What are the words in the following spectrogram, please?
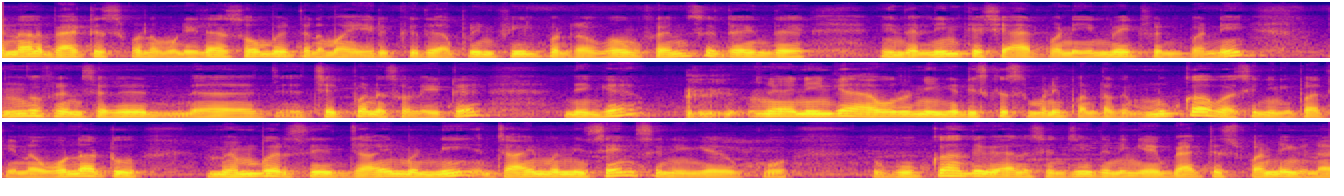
என்னால் பேக் டெஸ்ட் பண்ண முடியல சோம்பேறித்தனமாக இருக்குது அப்படின்னு ஃபீல் பண்ணுறவங்க உங்கள் ஃப்ரெண்ட்ஸ்கிட்ட இந்த இந்த லிங்க்கை ஷேர் பண்ணி இன்வைட் ஃப்ரெண்ட் பண்ணி உங்கள் ஃப்ரெண்ட்ஸை செக் பண்ண சொல்லிவிட்டு நீங்கள் நீங்கள் அவரு நீங்கள் டிஸ்கஸ் பண்ணி பண்ணுறது முக்கால்வாசி நீங்கள் பார்த்தீங்கன்னா one or two members join பண்ணி ஜாயின் பண்ணி சேன்ஸ் நீங்கள் உட்காந்து வேலை செஞ்சு இதை நீங்கள் ப்ராக்டிஸ் பண்ணிங்கன்னா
